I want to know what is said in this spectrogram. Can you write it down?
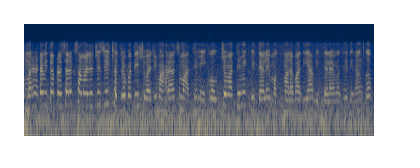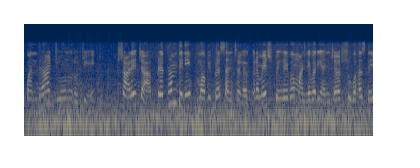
मराठा विद्या प्रसारक समाजाचे श्री छत्रपती शिवाजी महाराज माध्यमिक व उच्च माध्यमिक विद्यालय मखमालाबाद या विद्यालयामध्ये दिनांक पंधरा जून रोजी शाळेच्या प्रथम दिनी मविप्र संचालक रमेश पिंगळे व मान्यवर यांच्या शुभ हस्ते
